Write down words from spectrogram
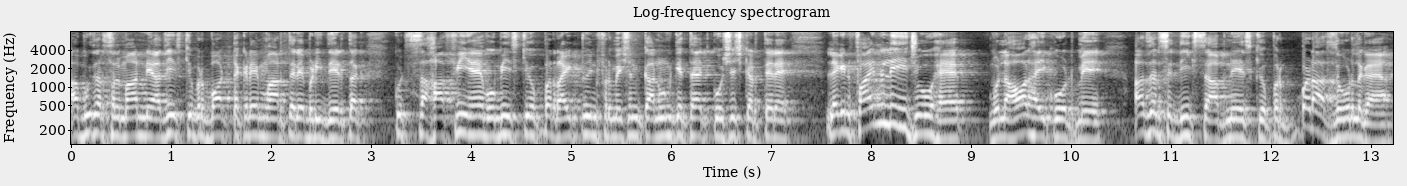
अबू जर सलमान ने आजी इसके ऊपर बहुत टकरे मारते रहे बड़ी देर तक। कुछ सहाफ़ी हैं, वो भी इसके ऊपर राइट टू इन्फॉर्मेशन कानून के तहत कोशिश करते रहे। लेकिन फाइनली जो है, वो लाहौर हाई कोर्ट में अजहर सिद्दीक साहब ने इसके ऊपर बड़ा ज़ोर लगाया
